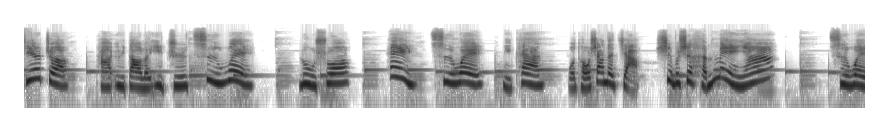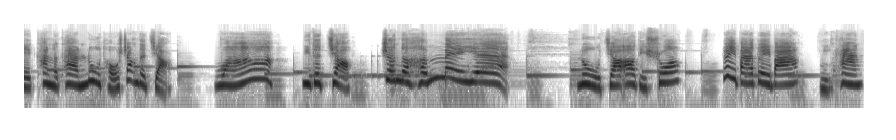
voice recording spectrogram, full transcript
接着，他遇到了一只刺猬。鹿说：“嘿，刺猬，你看我头上的角是不是很美呀？”刺猬看了看鹿头上的角，哇，你的角真的很美耶！鹿骄傲地说：“对吧，对吧？你看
